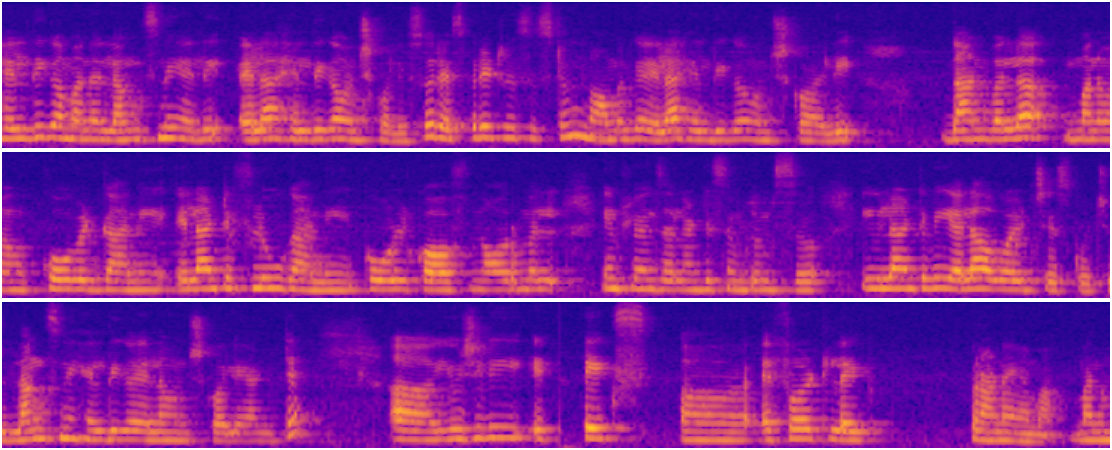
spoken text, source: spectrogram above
హెల్దీగా మన లంగ్స్ని ఎలా హెల్దీగా ఉంచుకోవాలి? సో రెస్పిరేటరీ సిస్టమ్ నార్మల్గా ఎలా హెల్దీగా ఉంచుకోవాలి? దానివల్ల మనం కోవిడ్ కానీ ఎలాంటి ఫ్లూ కానీ కోల్డ్ కాఫ్ నార్మల్ ఇన్ఫ్లుయెన్జా లాంటి సిమ్టమ్స్ ఇలాంటివి ఎలా అవాయిడ్ చేసుకోవచ్చు? లంగ్స్ని హెల్దీగా ఎలా ఉంచుకోవాలి అంటే usually it takes effort like pranayama. మనం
